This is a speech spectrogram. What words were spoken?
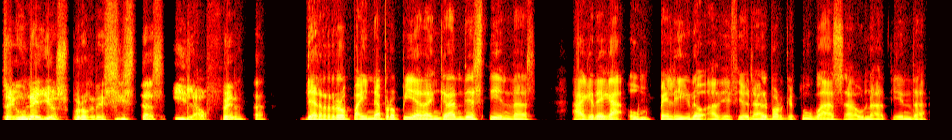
Según ellos, progresistas y la oferta de ropa inapropiada en grandes tiendas agrega un peligro adicional porque tú vas a una tienda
